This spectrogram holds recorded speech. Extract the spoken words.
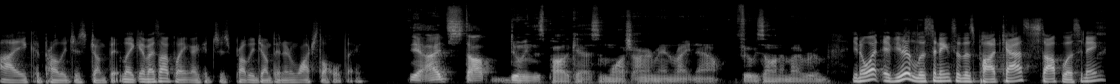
I could probably just jump in. Like if I it playing, I could just probably jump in and watch the whole thing. Yeah, I'd stop doing this podcast and watch Iron Man right now if it was on in my room. You know what? If you're listening to this podcast, stop listening,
